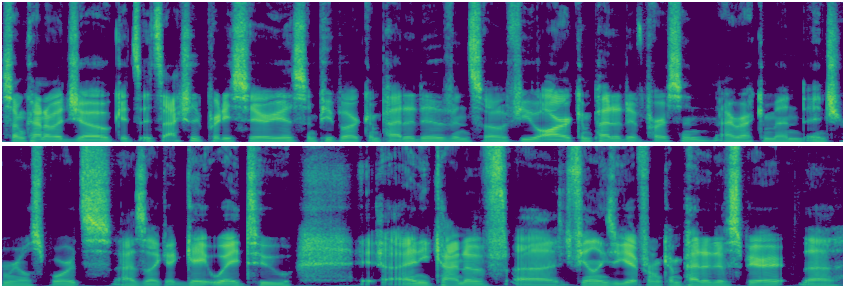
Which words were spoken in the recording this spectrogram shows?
some kind of a joke. It's it's actually pretty serious, and people are competitive. And so, if you are a competitive person, I recommend intramural sports as like a gateway to uh, any kind of uh, feelings you get from competitive spirit. The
